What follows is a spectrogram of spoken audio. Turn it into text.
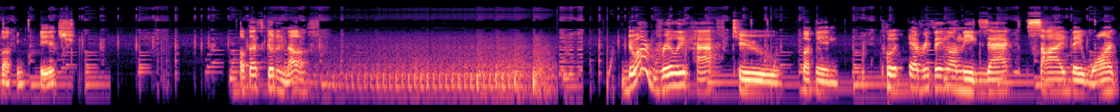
fucking bitch. Hope that's good enough. Do I really have to fucking put everything on the exact side they want?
